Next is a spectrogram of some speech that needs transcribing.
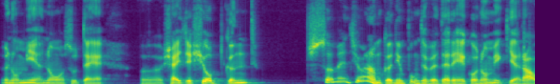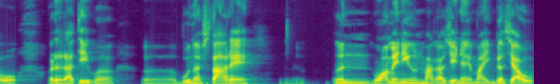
în 1968, când să menționăm că din punct de vedere economic era o relativă uh, bunăstare, în, oamenii în magazine mai găseau uh,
